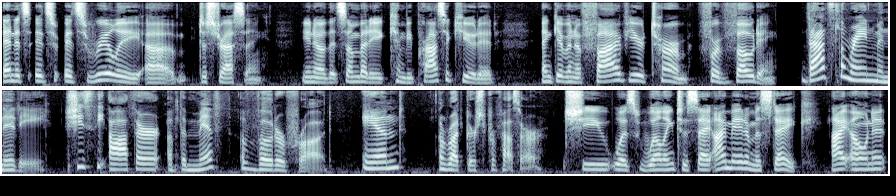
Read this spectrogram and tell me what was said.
and it's it's it's really uh, distressing, you know, that somebody can be prosecuted and given a five-year term for voting. That's Lorraine Minnite. She's the author of The Myth of Voter Fraud and a Rutgers professor. She was willing to say, I made a mistake. I own it.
